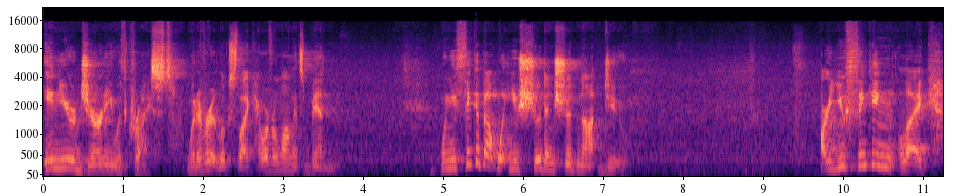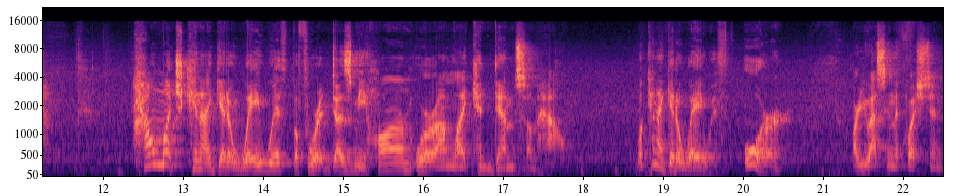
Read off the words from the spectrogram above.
In your journey with Christ, whatever it looks like, however long it's been, when you think about what you should and should not do, are you thinking like, how much can I get away with before it does me harm or I'm like condemned somehow? What can I get away with? Or are you asking the question,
